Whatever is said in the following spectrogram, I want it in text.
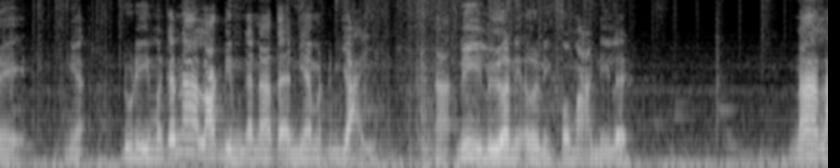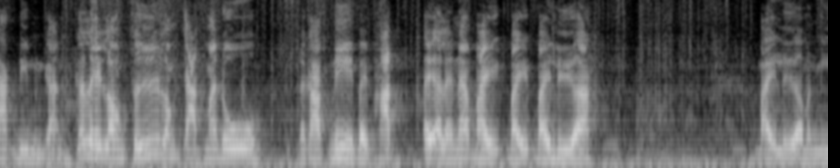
นี่ เนี่ย ดูดิ มันก็น่ารักดีเหมือนกันนะ แต่อันเนี้ยมันเป็นใหญ่นะนี่เรือเนี่ยเออนี่ประมาณนี้เลย น่ารักดีเหมือนกัน ก็เลยลองซื้อลองจัดมาดูนะครับ นี่ใบพัด เอ้ยอะไรนะ ใบ ใบ ใบเรือ ใบเรือมันมี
